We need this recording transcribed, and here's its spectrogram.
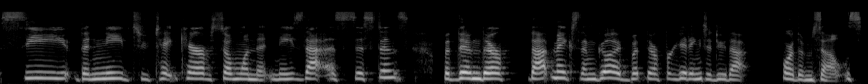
see the need to take care of someone that needs that assistance, but then they're that makes them good, but they're forgetting to do that for themselves.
